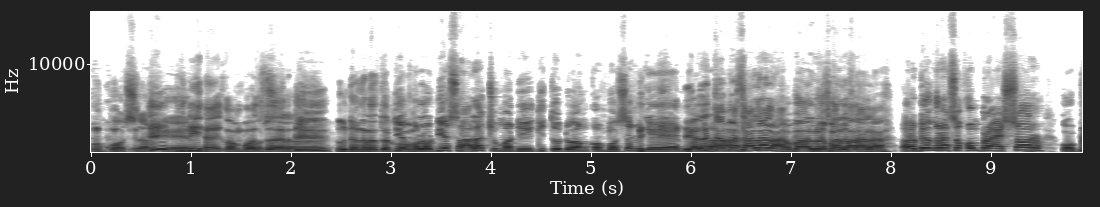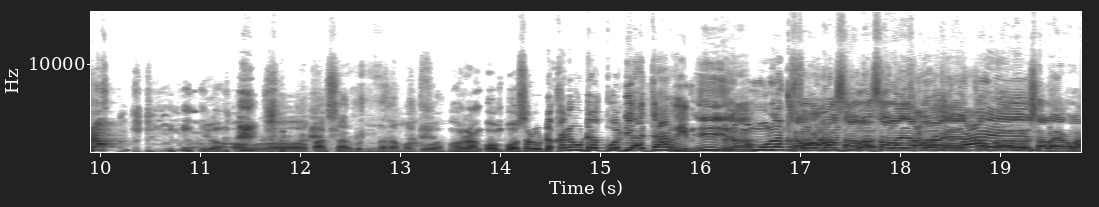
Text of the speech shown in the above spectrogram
Komposer, Gen. Iya, komposer. Udah ngerasa Itu dia kalau dia salah cuma di gitu doang komposer, Gen. Ya lu coba salah lah. Coba lu salah. Ah, udah ngerasa kompresor. Goblok. ya Allah, kasar bener sama gua. Orang komposer udah kan udah gue diajarin. Iya. Lu mengulang Kalau kesalahan mau salah, gua. salah yang lain. Coba lu salah yang lain.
